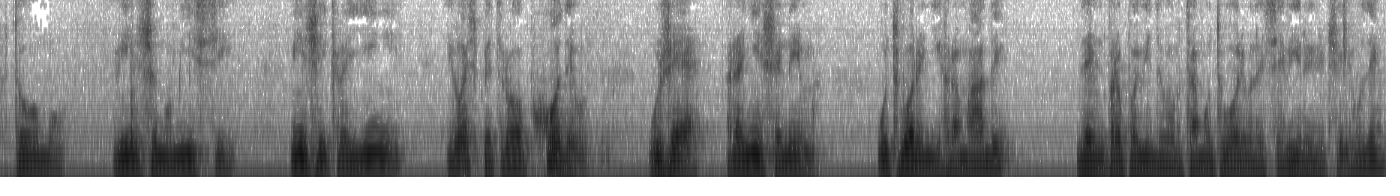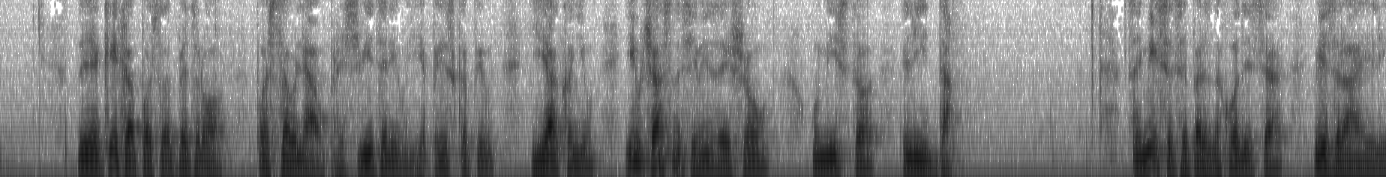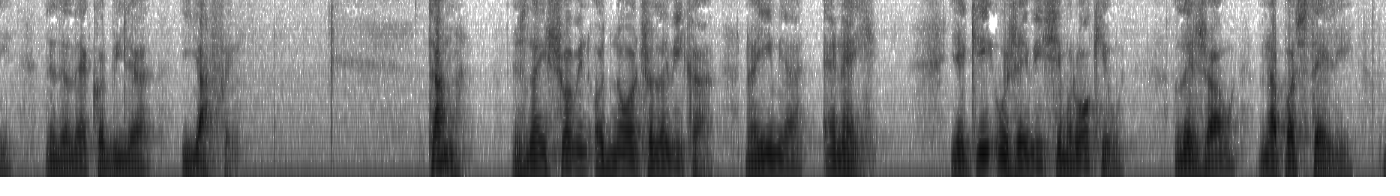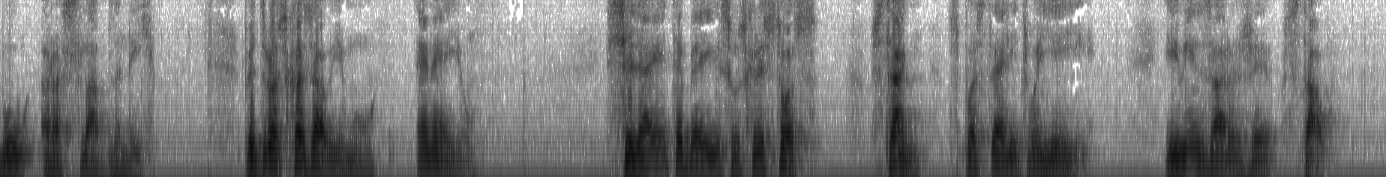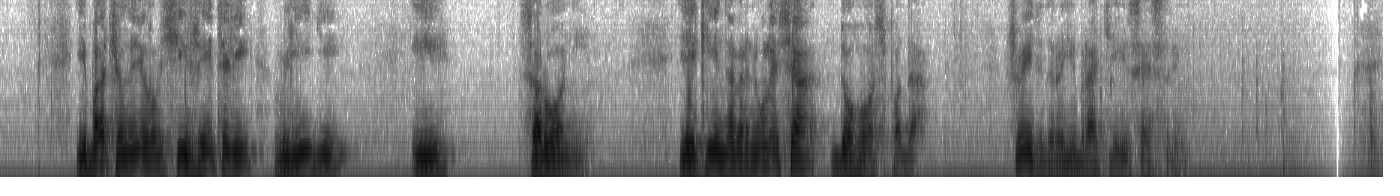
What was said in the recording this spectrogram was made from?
в тому, в іншому місці, в іншій країні. І ось Петро обходив уже раніше ним утворені громади, де він проповідував, там утворювалися віруючі люди, до яких апостол Петро поставляв пресвітерів, єпископів, діяконів, і в частності він зайшов у місто Лідда. Це місце тепер знаходиться в Ізраїлі, недалеко біля Яфи. Там знайшов він одного чоловіка на ім'я Еней, який уже вісім років лежав на постелі, був розслаблений. Петро сказав йому, Енею, зціляє тебе Ісус Христос, встань з постелі твоєї. І він зараз же встав. І бачили його всі жителі в Ліді і Сароні, які навернулися до Господа. Чуєте, дорогі браті і сестри?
